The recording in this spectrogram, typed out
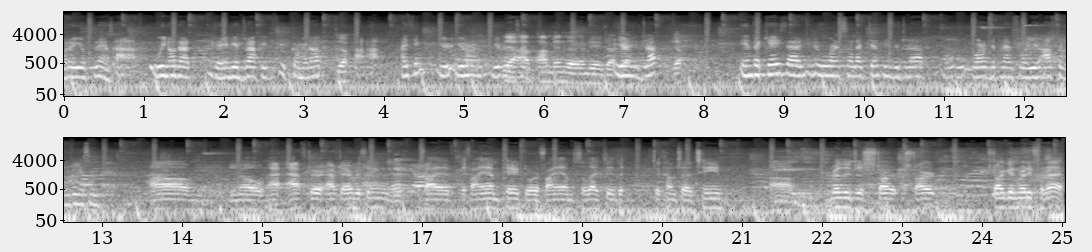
what are your plans? Uh, we know that the NBA draft is, coming up. Yep. I, I- I think you're you're, you're, Yeah, I'm, I'm in the NBA draft. you're in the draft. Yep. In the case that you weren't selected in the draft, what are the plans for you after the BSN? You know, a- after after everything, if I if I am picked or if I am selected to come to a team, um, really just start start start getting ready for that.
